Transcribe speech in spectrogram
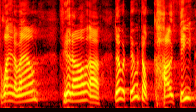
playing around. You know, uh, there, was, there was no car seat.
